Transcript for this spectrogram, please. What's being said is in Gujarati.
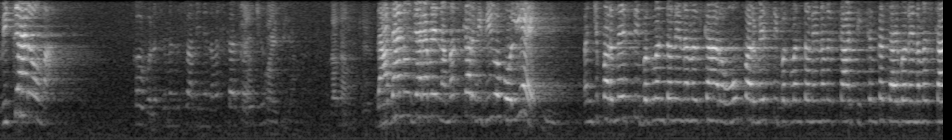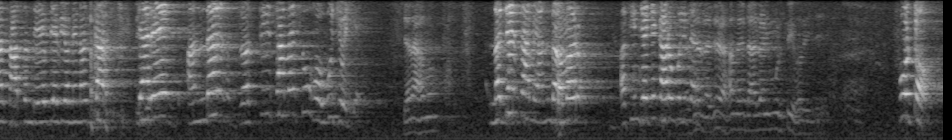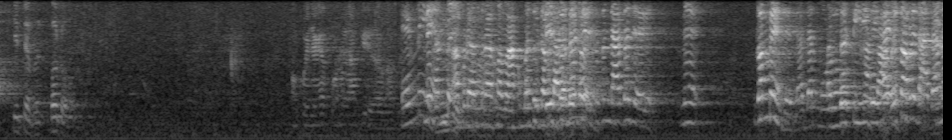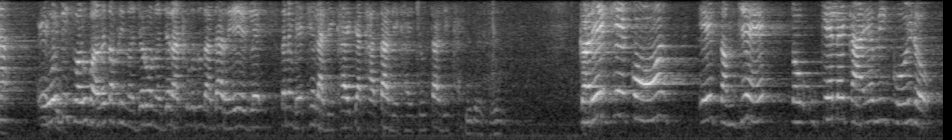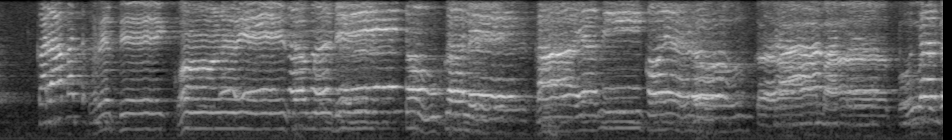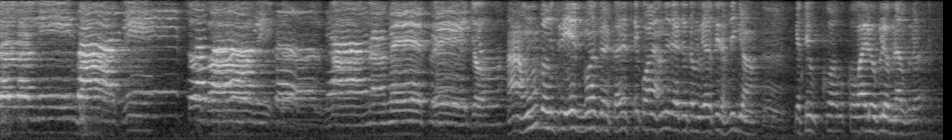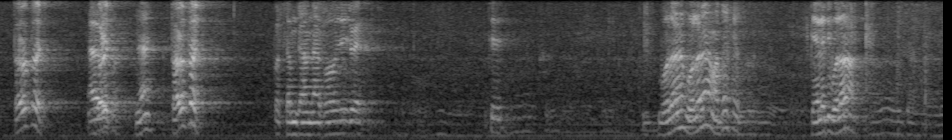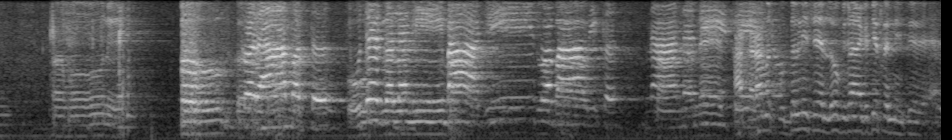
વિચારોમાં. કયો બોલો? શ્રીમંત સ્વામીને નમસ્કાર કરું છું. દાદાનું જયારે આપણે નમસ્કાર વિધિઓ બોલીએ પંચ પરમેશ્રી ભગવંતો ને નમસ્કાર ઓમ પરમેશ્રી ભગવંતો ને નમસ્કાર તીર્થંકર સાહેબોને નમસ્કાર સાસન દેવ દેવીઓને નમસ્કાર ત્યારે અંદર દ્રષ્ટિ સામે શું હોવું જોઈએ? નજર સામે અંદર. અસીમ જય જયકારો બોલી નજર નજર સામે દાદાની મૂર્તિ હોય છે. ફોટો. તો આપણી નજરો નજર આટલું બધું દાદા રે એટલે તને બેઠેલા દેખાય ત્યાં ખાતા દેખાય જોતા દેખાય કરે છે કોણ એ સમજે તો ઉકેલે કાયમી કોયડો કરામત. કરે છે કોણ એ સમજે તો ઉકલે કાયમી કોયડો કરામત. ઉદગલની બાજી સ્વાભાવિક જ્ઞાનને પ્રેજો. હા હું કહું છું એ જ ગોત કરે છે કોણ સમજી જાય તો તમે વ્યવસ્થિત સમજી ગયા. કે તે કો- કોવાયડો ઉકળ્યો કે ના ઉકળ્યો તરત જ. હે? તરત જ. પણ સમજાવ નાખો બોલો ને બોલો ને વાંધો છે. પહેલેથી બોલો. કરામત ઉદગલની બાજી સ્વાભાવિક જ્ઞાન આ કરામત ઉદગલની છે લોક જાણે કે ચેતનની છે.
